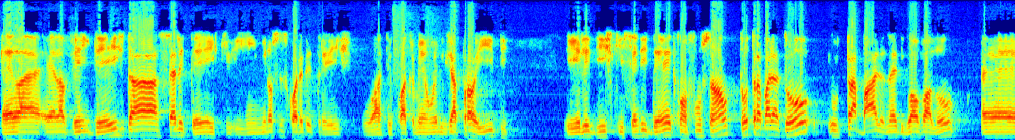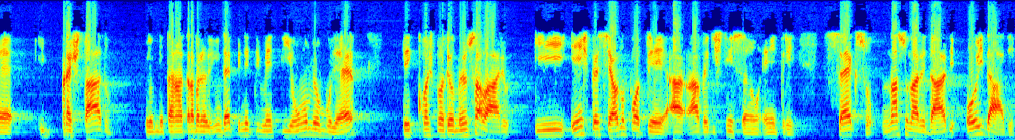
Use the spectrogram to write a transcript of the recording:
ela, ela vem desde a CLT, que em 1943, o artigo 461 ele já proíbe, e ele diz que sendo idêntico com a função, todo trabalhador, o trabalho né, de igual valor, é, prestado pelo determinado trabalhador, independentemente de homem ou mulher, tem que corresponder ao mesmo salário. E, em especial, não pode ter, haver distinção entre sexo, nacionalidade ou idade.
